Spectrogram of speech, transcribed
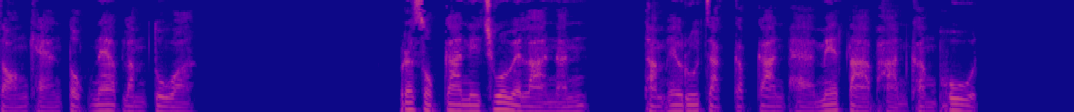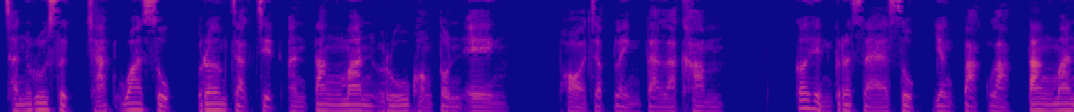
สองแขนตกแนบลำตัว ประสบการณ์ในช่วงเวลานั้นทำให้รู้จักกับการแผ่เมตตาผ่านคำพูด ฉันรู้สึกชัดว่าสุขเริ่มจากจิตอันตั้งมั่นรู้ของตนเอง พอจะเปล่งแต่ละคำก็เห็นกระแสสุขยังปักหลักตั้งมั่น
